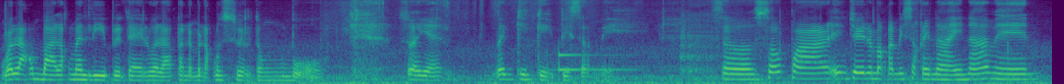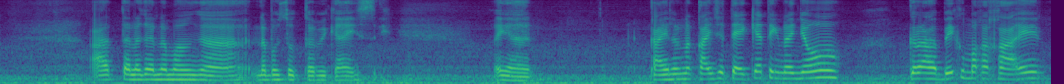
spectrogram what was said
wala akong balak man libre dahil wala pa naman akong sweldong buo. So, ayan, nag-KKB kami. So, so far, enjoy naman kami sa kinain namin. At talaga namang ah, nabusog kami guys. Ayan. Kain lang ng kain si Tekia. Tingnan nyo. Grabe kung makakain.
